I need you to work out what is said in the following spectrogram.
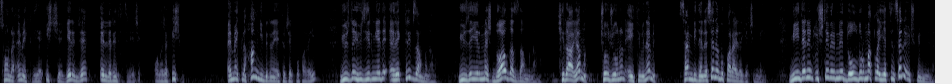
sonra emekliye, işçiye gelince ellerin titreyecek. Olacak iş mi? Emekli hangi birine yetirecek bu parayı? %127 elektrik zammına mı? %25 doğalgaz zammına mı? Kiraya mı? Çocuğunun eğitimine mi? Sen bir denesene bu parayla geçinmeyi. Midenin üçte birini doldurmakla yetinsene üç günlüğüne.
